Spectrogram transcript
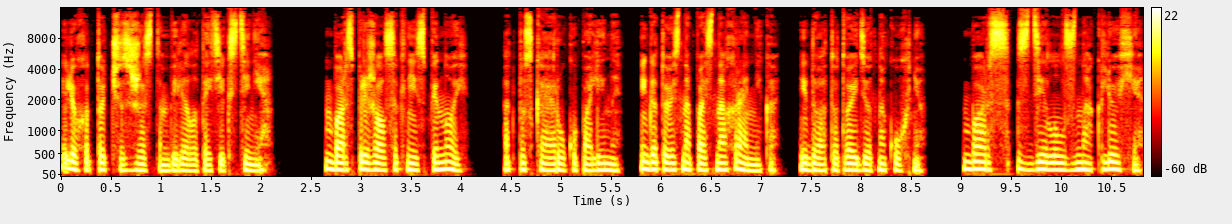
и Лёха тотчас жестом велел отойти к стене. Барс прижался к ней спиной, отпуская руку Полины и готовясь напасть на охранника, едва тот войдет на кухню. Барс сделал знак Лёхе,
